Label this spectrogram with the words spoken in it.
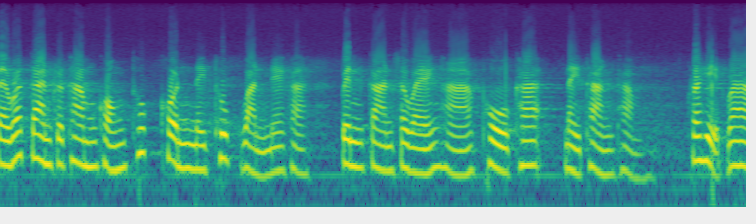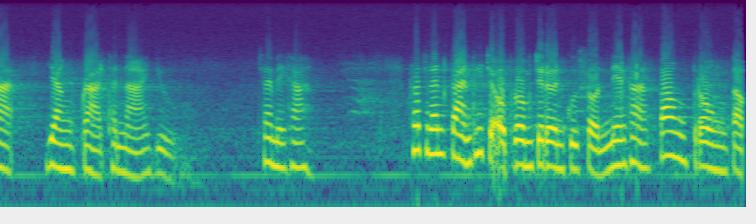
แต่ว่าการกระทำของทุกคนในทุกวันเนี่ยค่ะ เป็นการแสวงหาโภคะในทางธรรมเพราะเหตุว่ายังปรารถนาอยู่ ใช่ไหมคะ เพราะฉะนั้นการที่จะอบรมเจริญกุศลเนี่ยค่ะ ต้องตรงต่อ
